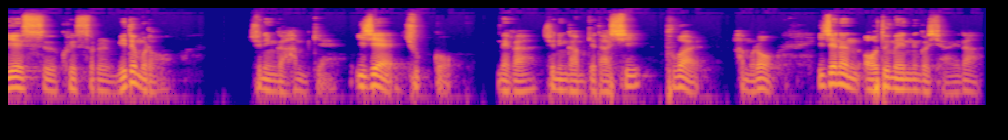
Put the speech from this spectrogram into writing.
예수 그리스도를 믿음으로 주님과 함께 이제 죽고 내가 주님과 함께 다시 부활함으로 이제는 어둠에 있는 것이 아니라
